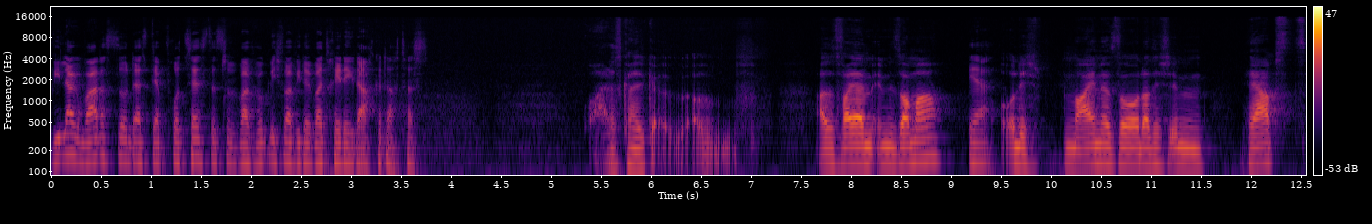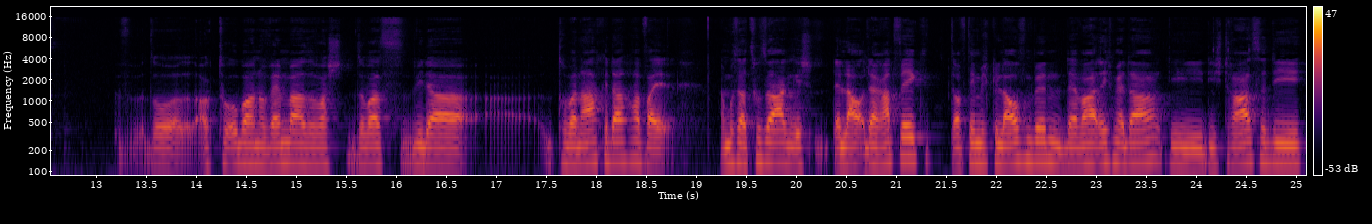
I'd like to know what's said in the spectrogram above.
Wie lange war das so, dass der Prozess, dass du mal wirklich mal wieder über Training nachgedacht hast? Boah, das kann ich. Also, es war ja im, im Sommer. Ja. Und ich meine so, dass ich im Herbst so Oktober, November sowas, sowas wieder drüber nachgedacht habe, weil man muss dazu sagen, ich, der, der Radweg, auf dem ich gelaufen bin, der war halt nicht mehr da. Die, die Straße, die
